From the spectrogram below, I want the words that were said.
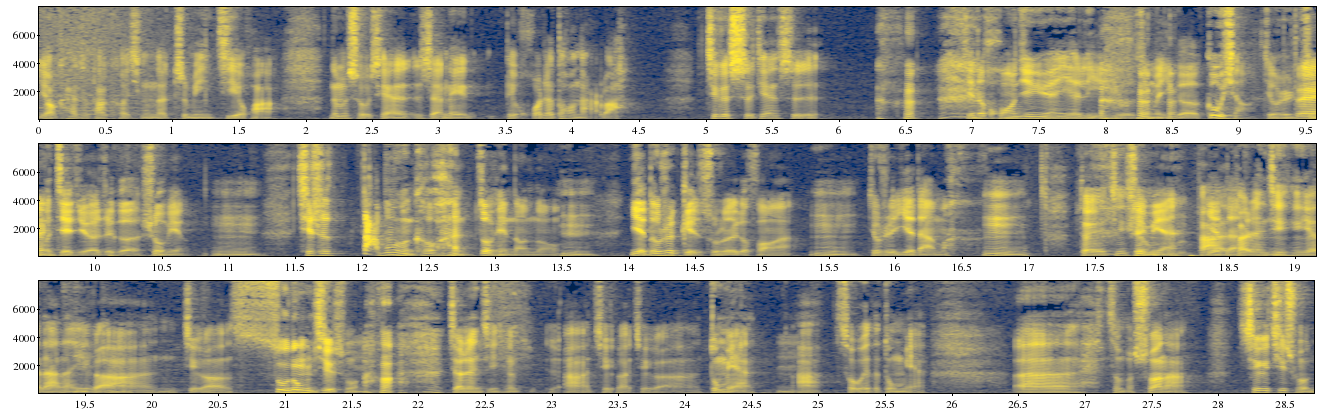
要开始它可行的殖民计划。那么首先，人类得活着到哪儿吧？这个时间是，记得《黄金原野》里有这么一个构想，就是怎么解决这个寿命。嗯。其实大部分科幻作品当中嗯。也都是给出了这个方案，嗯。就是液氮嘛。嗯，对，进行睡眠把把人进行液氮的一个、这个速冻技术啊，将人进行啊这个这个冬眠啊，所谓的冬眠，呃，怎么说呢？这个技术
